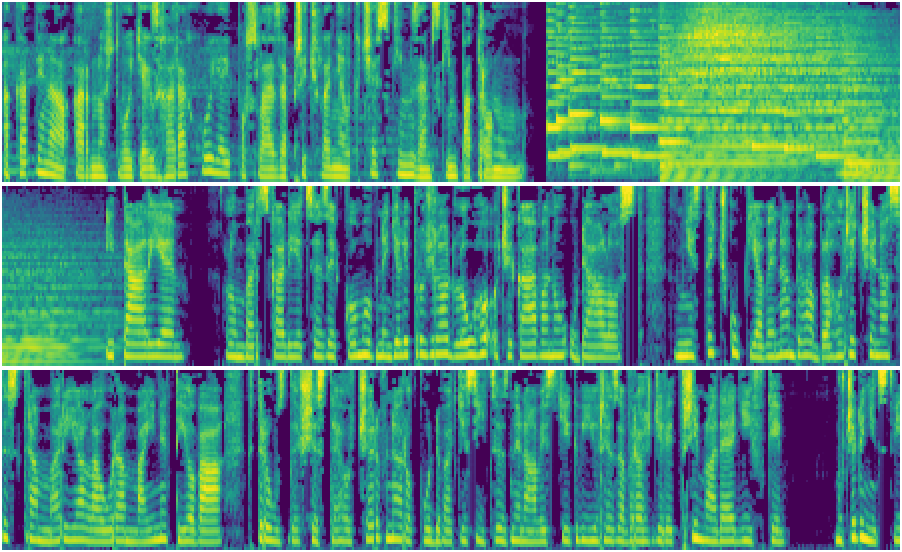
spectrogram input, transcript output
a kardinál Arnošt Vojtěch z Harachu jej posléze přičlenil k českým zemským patronům. Itálie. Lombardská diecéze Como v neděli prožila dlouho očekávanou událost. V městečku Kjavena byla blahořečena sestra Maria Laura Majnetiová, kterou zde 6. června roku 2000 z nenávisti k víře zavraždili tři mladé dívky. Mučednictví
